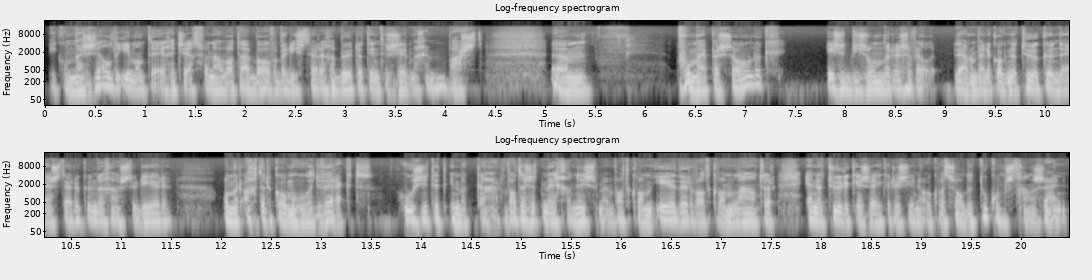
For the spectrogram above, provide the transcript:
Ik kom maar zelden iemand tegen die zegt van nou wat daar boven bij die sterren gebeurt, dat interesseert me geen barst. Um, voor mij persoonlijk is het bijzondere, zowel, daarom ben ik ook natuurkunde en sterrenkunde gaan studeren, om erachter te komen hoe het werkt. Hoe zit het in elkaar? Wat is het mechanisme? Wat kwam eerder? Wat kwam later? En natuurlijk in zekere zin ook wat zal de toekomst gaan zijn?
